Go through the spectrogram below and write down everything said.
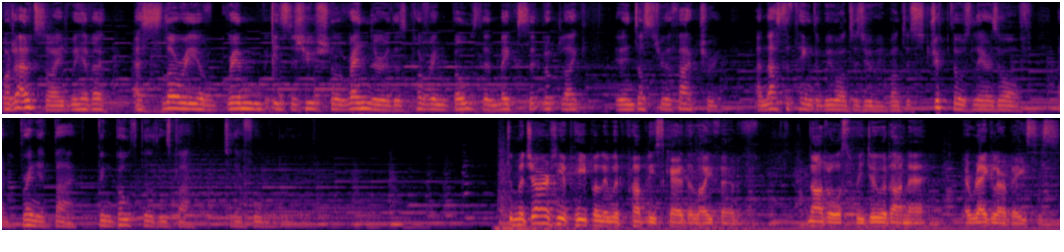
But outside we have a, a slurry of grim institutional render that's covering both and makes it look like an industrial factory. And that's the thing that we want to do. We want to strip those layers off and bring it back, bring both buildings back to their former glory. The majority of people it would probably scare the life out of. Not us, we do it on a, a regular basis.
